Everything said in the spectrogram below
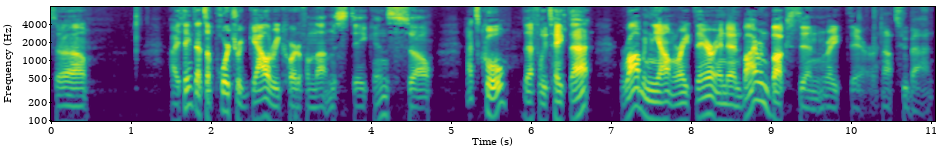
So, I think that's a portrait gallery card if I'm not mistaken. So, that's cool. Definitely take that. Robin Yount right there. And then Byron Buxton right there. Not too bad.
